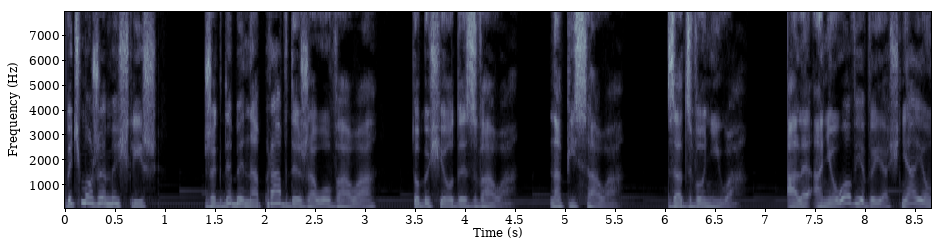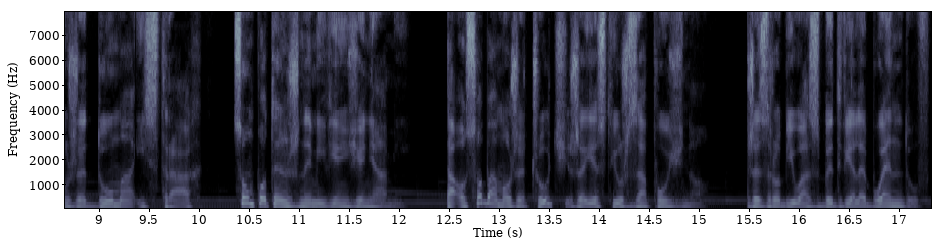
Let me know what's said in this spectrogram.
Być może myślisz, że gdyby naprawdę żałowała, to by się odezwała, napisała, zadzwoniła. Ale aniołowie wyjaśniają, że duma i strach są potężnymi więzieniami. Ta osoba może czuć, że jest już za późno, że zrobiła zbyt wiele błędów,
